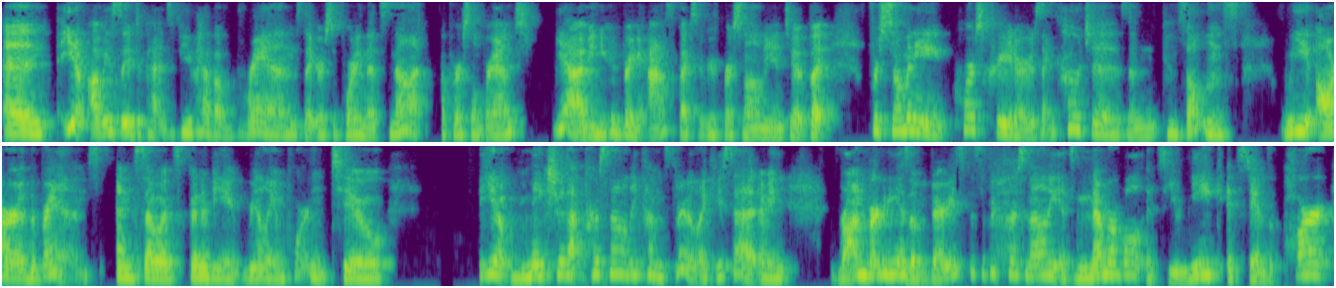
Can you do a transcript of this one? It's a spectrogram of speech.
And you know, obviously it depends. If you have a brand that you're supporting that's not a personal brand, yeah, I mean, you can bring aspects of your personality into it, but for so many course creators and coaches and consultants, we are the brand. And so it's going to be really important to you know make sure that personality comes through like you said i mean Ron Burgundy has a very specific personality. It's memorable, it's unique, it stands apart.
